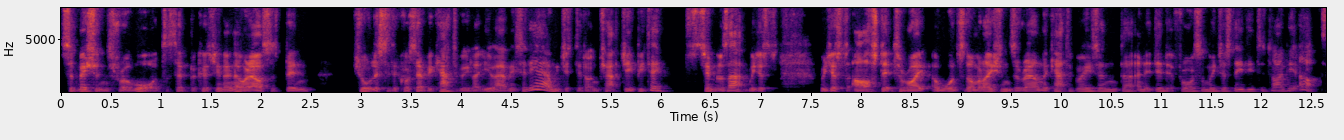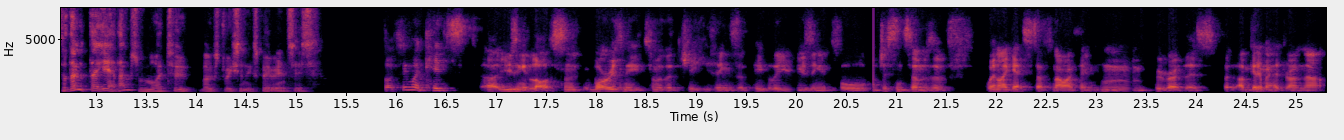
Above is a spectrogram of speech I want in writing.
submissions for awards." I said because you know no one else has been shortlisted across every category like you have. And he said, "Yeah, we just did it on Chat GPT. Simple as that. We just we just asked it to write awards nominations around the categories, and uh, and it did it for us, and we just needed to tidy it up." So those, they, yeah, those were my two most recent experiences. So I've seen my kids uh, using it lots, and it worries me some of the cheeky things that people are using it for. Just in terms of when I get stuff now, I think, hmm, who wrote this? But I'm getting my head around that.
